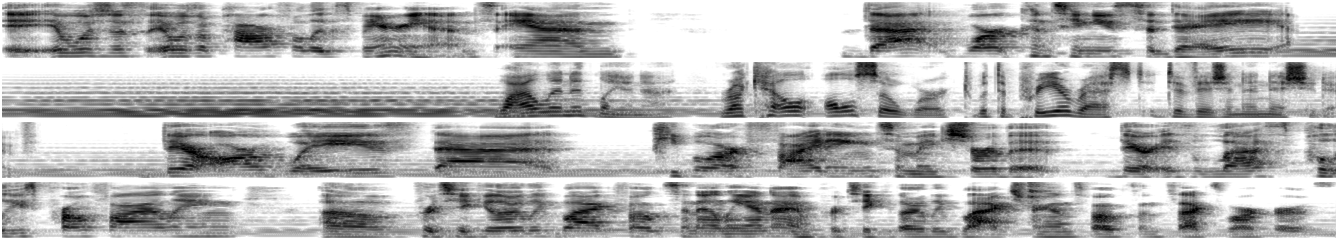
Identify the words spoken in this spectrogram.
it, it was just it was a powerful experience and that work continues today while in Atlanta, Raquel also worked with the Pre Arrest Diversion Initiative. There are ways that people are fighting to make sure that there is less police profiling of particularly Black folks in Atlanta and particularly Black trans folks and sex workers.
